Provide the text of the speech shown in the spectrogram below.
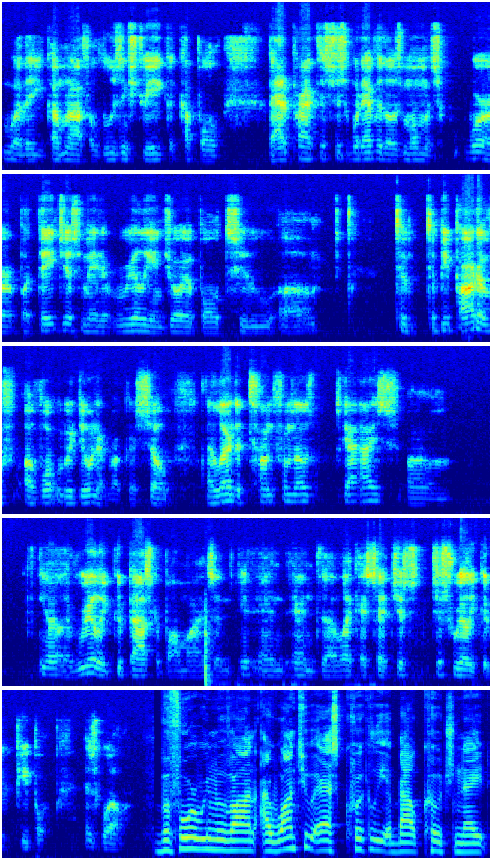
whether you're coming off a losing streak a couple bad practices whatever those moments were but they just made it really enjoyable to um, to, to be part of, of what we were doing at Rutgers. So I learned a ton from those guys. Um, you know they're really good basketball minds and and and uh, like I said just just really good people as well before we move on, I want to ask quickly about Coach Knight.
